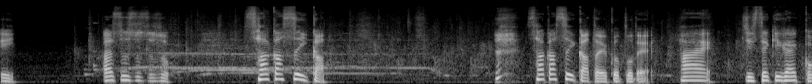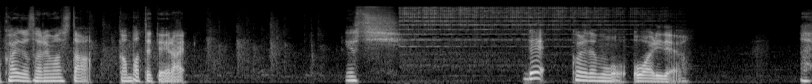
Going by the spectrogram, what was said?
えい。あ、そうそうそうそう。サーカスイカ。サーカスイカということで、はい。実績が1個解除されました。頑張ってて偉い。よし。で、これでもう終わりだよ。はい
